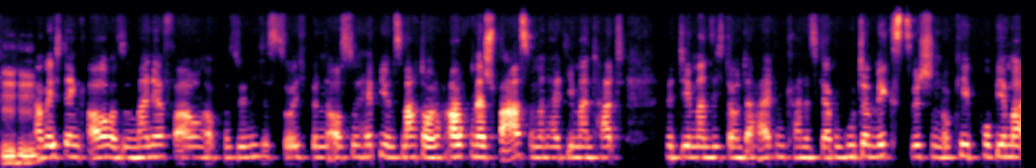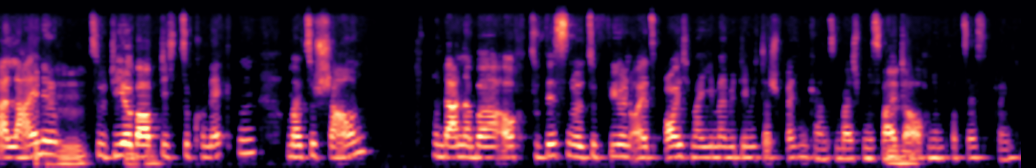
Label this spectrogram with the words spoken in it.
Mhm. Aber ich denke auch, also meine Erfahrung auch persönlich ist so, ich bin auch so happy und es macht auch, auch mehr Spaß, wenn man halt jemand hat, mit dem man sich da unterhalten kann. Also ich glaube, ein guter Mix zwischen, okay, probier mal alleine mhm. zu dir mhm. überhaupt dich zu connecten, mal zu schauen. Und dann aber auch zu wissen oder zu fühlen, oh, jetzt brauche ich mal jemanden, mit dem ich da sprechen kann, zum Beispiel, das weiter mhm. auch in den Prozess bringt.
